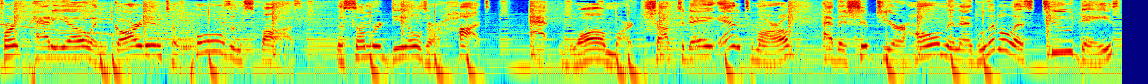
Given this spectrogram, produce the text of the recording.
front patio and garden to pools and spas. The summer deals are hot at Walmart. Shop today and tomorrow. Have it shipped to your home in as little as two days.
